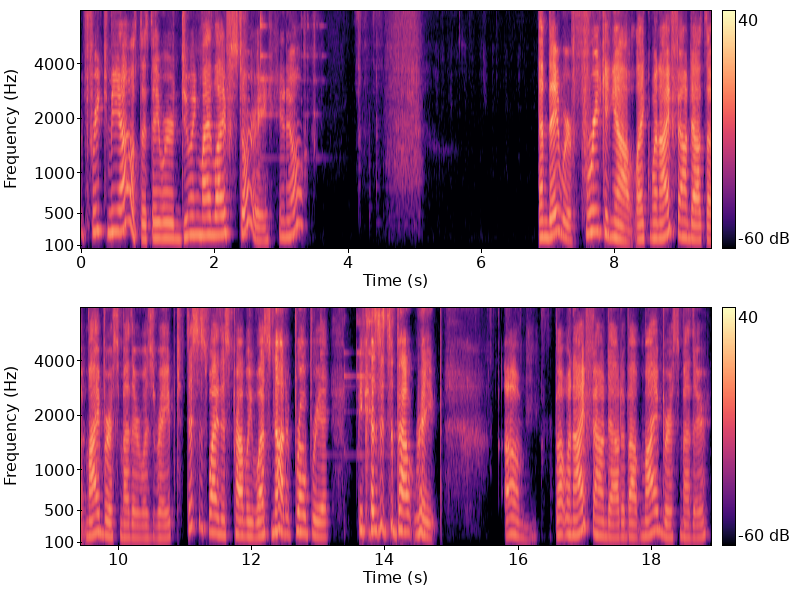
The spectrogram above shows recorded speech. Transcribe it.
It freaked me out that they were doing my life story, you know? And they were freaking out. Like when I found out that my birth mother was raped, this is why this probably was not appropriate because it's about rape. Um, but when I found out about my birth mother,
